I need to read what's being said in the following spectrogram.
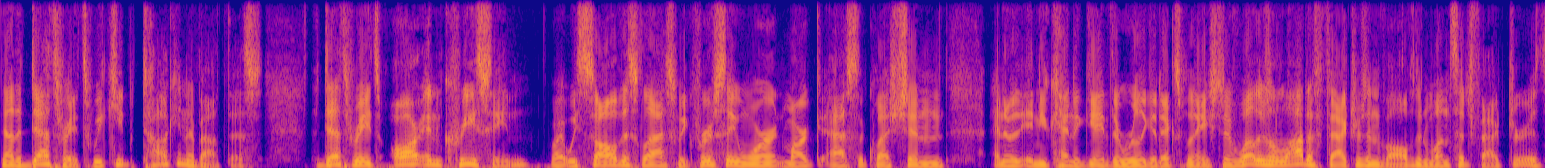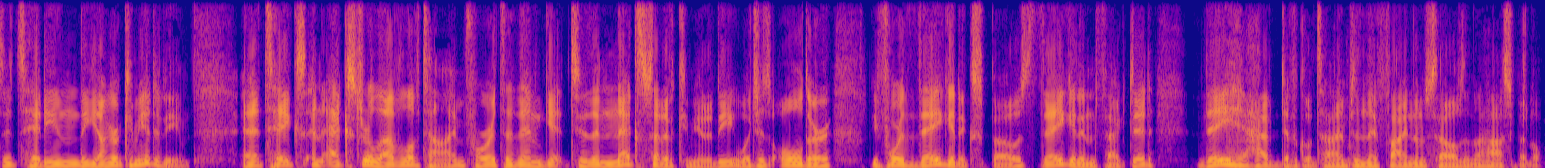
Now the death rates. We keep talking about this. The death rates are increasing. Right. We saw this last week. First they weren't. Mark asked the question, and and you kind of gave the really good explanation of well, there's a lot of factors involved, and one such factor is it's hitting the younger community, and it takes an extra level of time for it to then get to the next set of community, which is older, before they get exposed, they get infected, they have difficult times, and they find themselves in the hospital.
